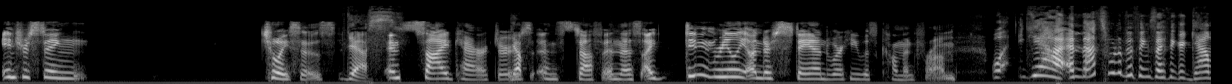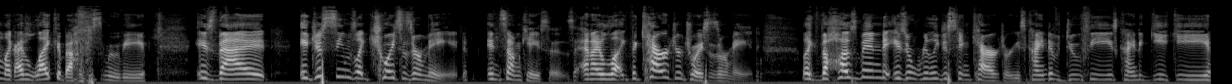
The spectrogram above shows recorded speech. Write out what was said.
interesting choices yes, and side characters Yep. and stuff in this. I didn't really understand where he was coming from. Well, yeah, and that's one of the things I think again, like I like about this movie, is that it just seems like choices are made in some cases, and I like the character choices are made. Like the husband is a really distinct character. He's kind of doofy, he's kind of geeky,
